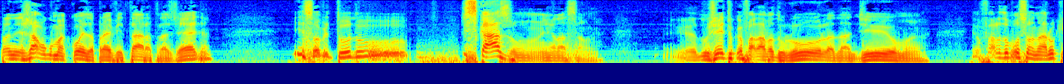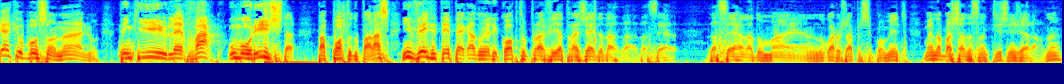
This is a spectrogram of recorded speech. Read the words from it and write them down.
planejar alguma coisa para evitar a tragédia e, sobretudo, descaso em relação. Né? Do jeito que eu falava do Lula, da Dilma, eu falo do Bolsonaro. O que é que o Bolsonaro tem que ir levar humorista para a porta do palácio, em vez de ter pegado um helicóptero para ver a tragédia da, da, da, Serra, da Serra lá do Mar, no Guarujá principalmente, mas na Baixada Santista em geral, né?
